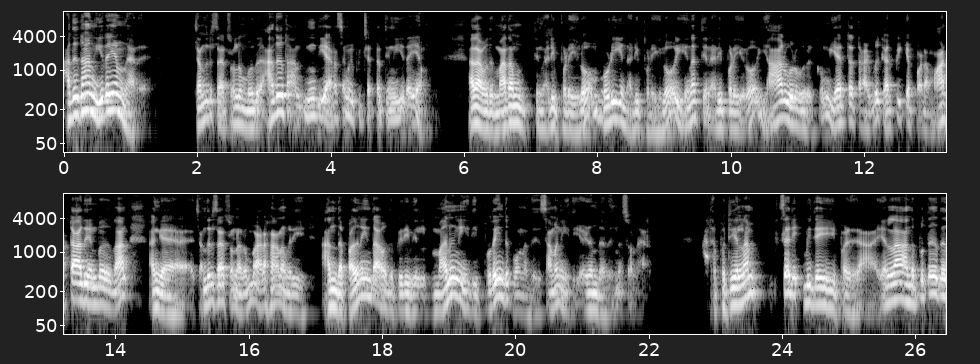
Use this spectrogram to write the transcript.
அதுதான் இதயம்னாரு சந்திர சார் சொல்லும்போது அதுதான் இந்திய அரசமைப்பு சட்டத்தின் இதயம். அதாவது மதத்தின் அடிப்படையிலோ மொழியின் அடிப்படையிலோ இனத்தின் அடிப்படையிலோ யார் ஒருவருக்கும் ஏற்றத்தாழ்வு கற்பிக்கப்பட மாட்டாது என்பதுதான் அங்கே சந்திர சார் சொன்ன ரொம்ப அழகான வரி. அந்த பதினைந்தாவது பிரிவில் மனுநீதி புதைந்து போனது சமநீதி எழுந்ததுன்னு சொன்னார். அதை பற்றியெல்லாம் சரி விஜய் இப்போ எல்லாம் அந்த புத்தகத்தை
